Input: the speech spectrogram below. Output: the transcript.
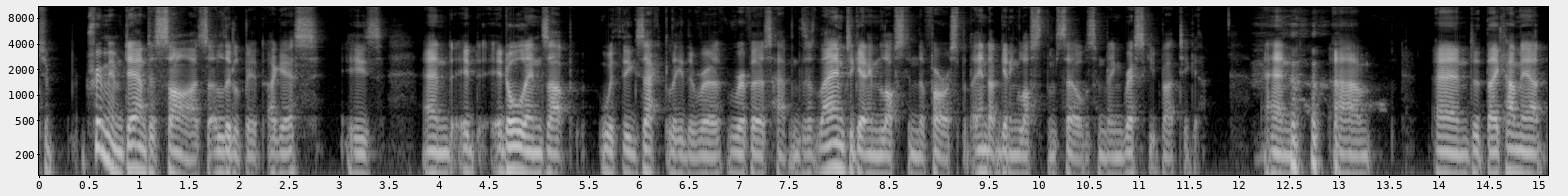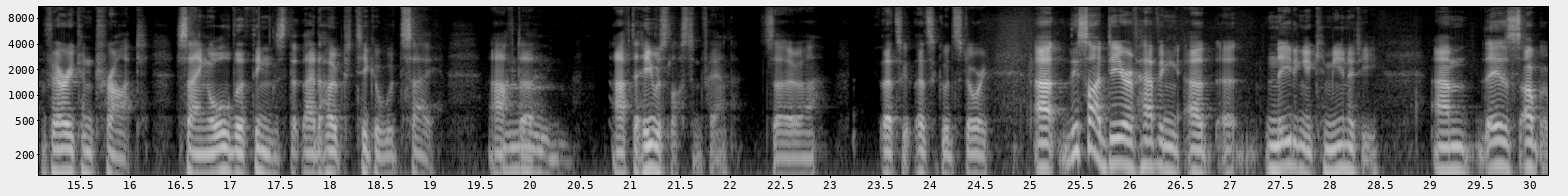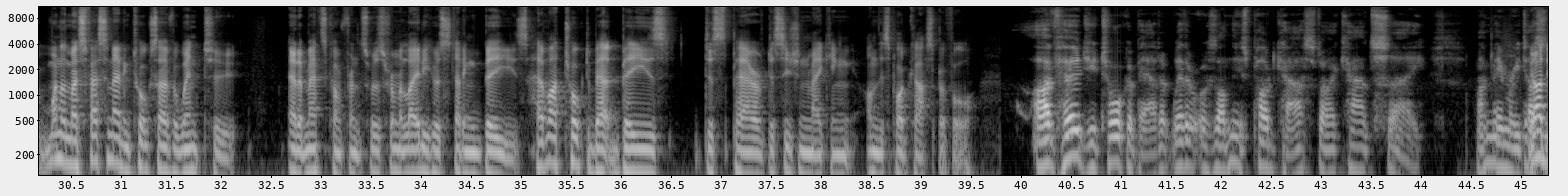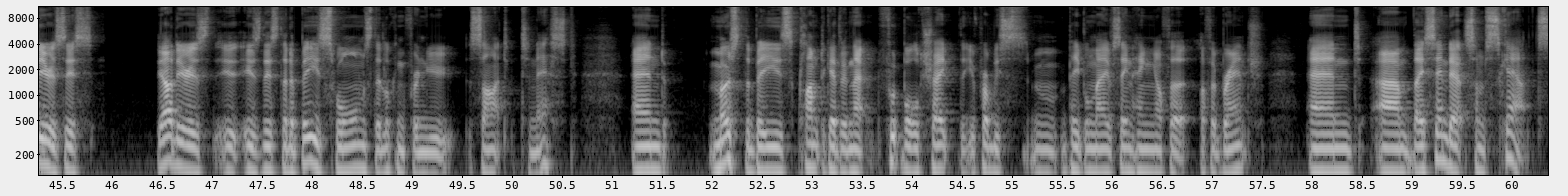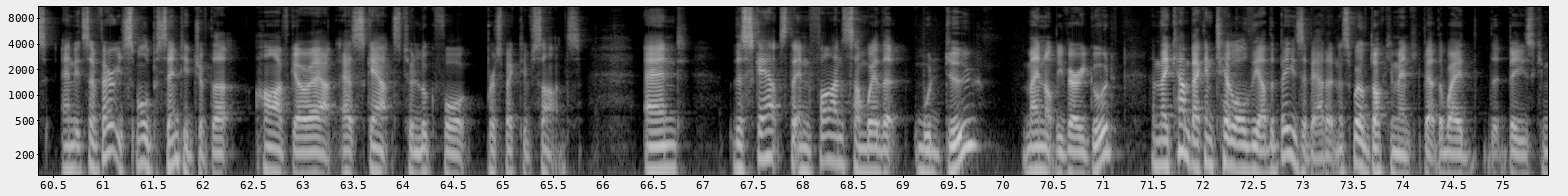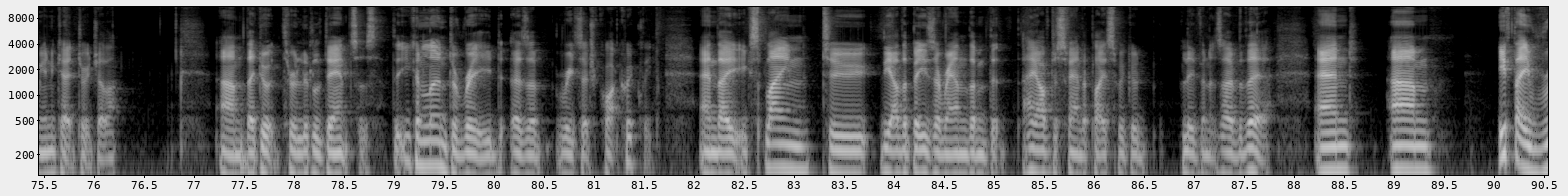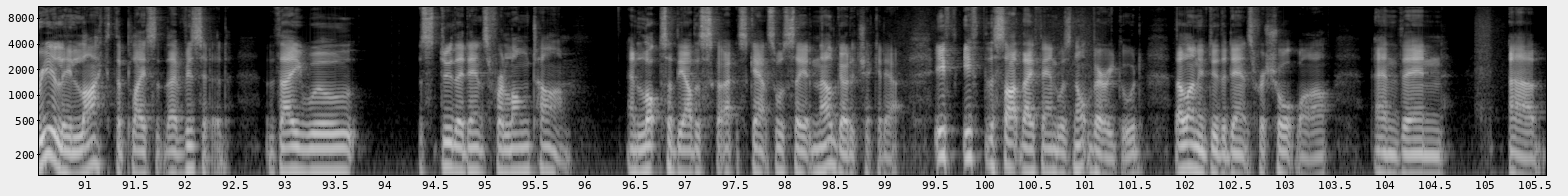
to trim him down to size a little bit, I guess. He's and it it all ends up with exactly the re- reverse happens. They aim to get him lost in the forest, but they end up getting lost themselves and being rescued by Tigger, and um, and they come out very contrite, saying all the things that they'd hoped Tigger would say after after he was lost and found. So uh, that's a, that's a good story. Uh, this idea of having a, a needing a community. Um, there's uh, one of the most fascinating talks I ever went to at a maths conference was from a lady who was studying bees. Have I talked about bees' dis- power of decision making on this podcast before? I've heard you talk about it. Whether it was on this podcast, I can't say. My memory doesn't. The idea is this. The idea is is this that a bee swarms. They're looking for a new site to nest, and most of the bees clump together in that football shape that you've probably people may have seen hanging off a off a branch, and um, they send out some scouts, and it's a very small percentage of the hive go out as scouts to look for prospective sites, and the scouts then find somewhere that would do, may not be very good, and they come back and tell all the other bees about it. And it's well documented about the way that bees communicate to each other. Um, they do it through little dances that you can learn to read as a researcher quite quickly. And they explain to the other bees around them that, hey, I've just found a place we could live and it's over there. And um, if they really like the place that they've visited, they will do their dance for a long time and lots of the other sc- scouts will see it and they'll go to check it out. If if the site they found was not very good, they'll only do the dance for a short while, and then uh,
